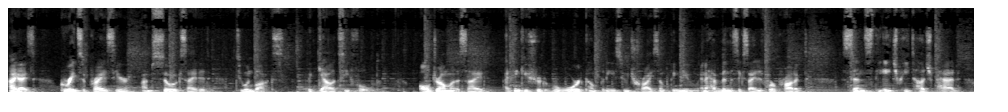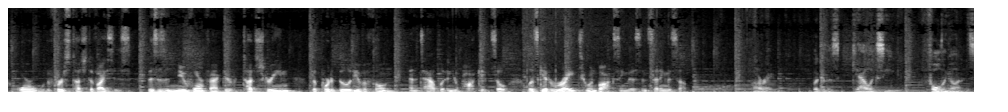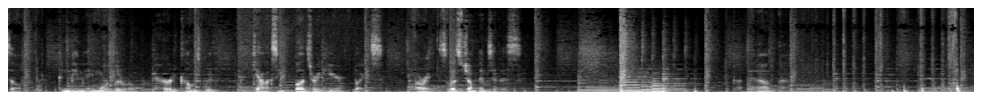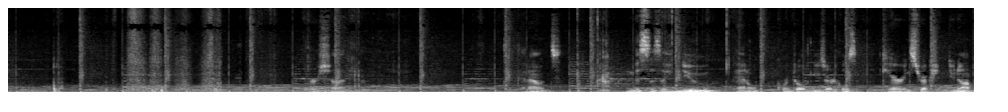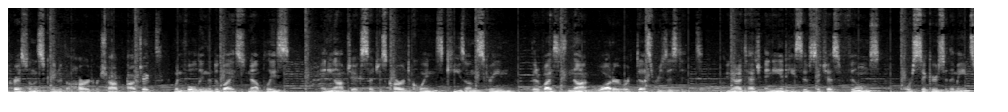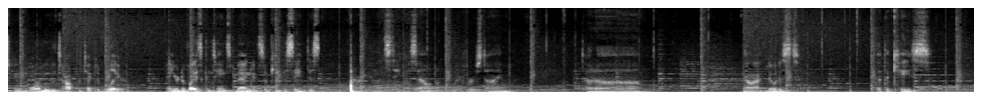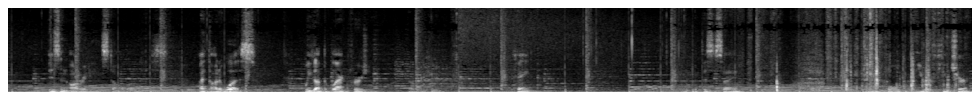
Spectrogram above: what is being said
Hi guys, great surprise here. I'm so excited to unbox the Galaxy Fold. All drama aside, I think you should reward companies who try something new. And I haven't been this excited for a product since the HP touchpad or the first touch devices. This is a new form factor, touchscreen, the portability of a phone, and a tablet in your pocket. So let's get right to unboxing this and setting this up. All right, look at this Galaxy folding on itself. Couldn't be any more literal. Heard it comes with the Galaxy Buds right here, bites. All right, so let's jump into this. Cut that out. First shot. Take that out. And this is a new panel, according to all the news articles. Care instruction. Do not press on the screen with a hard or sharp object. When folding the device, do not place any objects such as cards, coins, keys on the screen. The device is not water or dust resistant. Do not attach any adhesives such as films or stickers to the main screen or remove the top protective layer. And your device contains magnets, so keep a safe distance. Alright, and let's take this out for my first time. Ta-da! Now I've noticed that the case isn't already installed on this. I thought it was. We got the black version over here. Okay. Put this aside. And fold your future.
